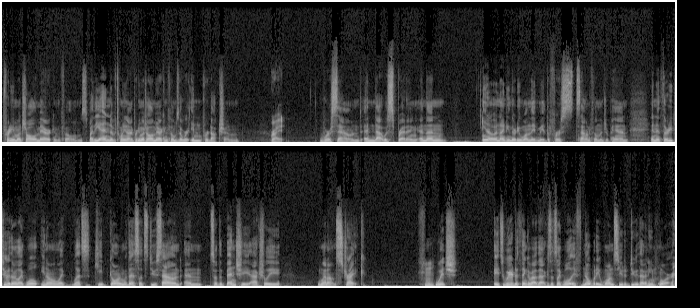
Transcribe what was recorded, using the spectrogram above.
pretty much all american films by the end of 29 pretty much all american films that were in production Right. were sound and that was spreading and then you know in 1931 they'd made the first sound film in japan and in 32 they're like well you know like let's keep going with this let's do sound and so the benshi actually went on strike Hmm. which it's weird to think about that because it's like well if nobody wants you to do that anymore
